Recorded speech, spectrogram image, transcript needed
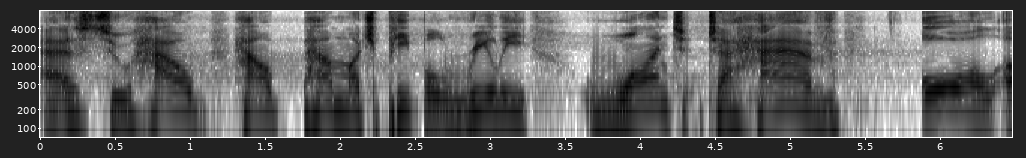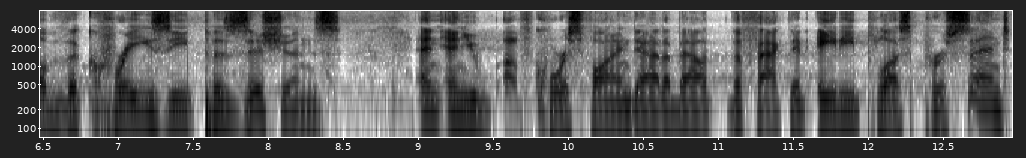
as to how how how much people really want to have all of the crazy positions. And, and you, of course, find out about the fact that 80 plus percent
